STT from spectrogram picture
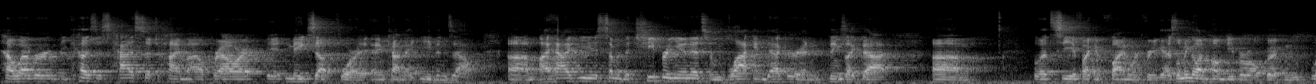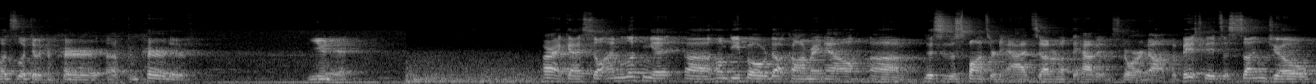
However, because this has such a high mile per hour, it makes up for it and kind of evens out. Um, I have used some of the cheaper units from Black & Decker and things like that. Um, let's see if I can find one for you guys. Let me go on Home Depot real quick and let's look at a, compare, a comparative unit. All All right, guys, so I'm looking at uh, HomeDepot.com right now. Um, this is a sponsored ad, so I don't know if they have it in store or not, but basically it's a Sun Joe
